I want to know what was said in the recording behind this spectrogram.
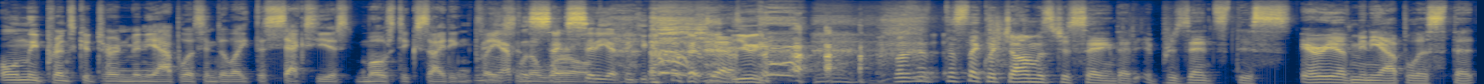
only Prince could turn Minneapolis into like the sexiest, most exciting place in the Minneapolis world. Sex City, I think you. Yeah. You, Well, that- that's like what Jon was just saying that it presents this area of Minneapolis that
